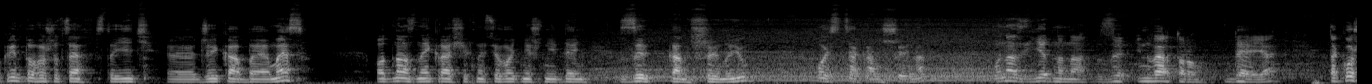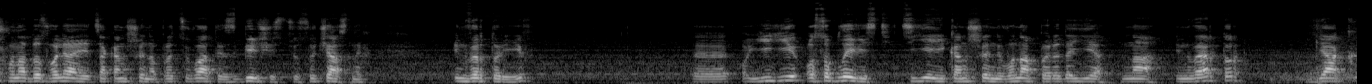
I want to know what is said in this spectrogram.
Окрім того, що це стоїть е, JK BMS, одна з найкращих на сьогоднішній день з каншиною. Ось ця каншина. Вона з'єднана з інвертором DEA. Також вона дозволяє ця каншина працювати з більшістю сучасних інверторів. Е, Її особливість цієї каншини вона передає на інвертор як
